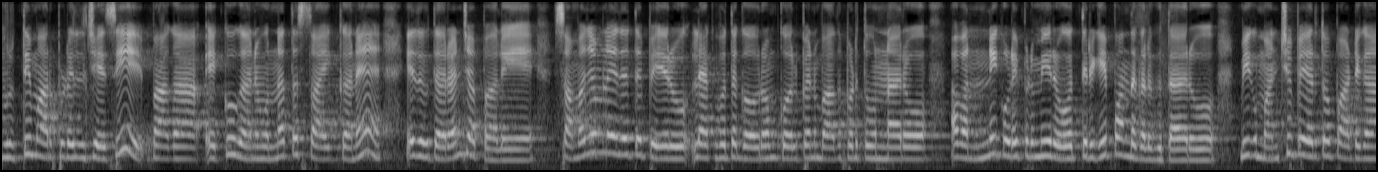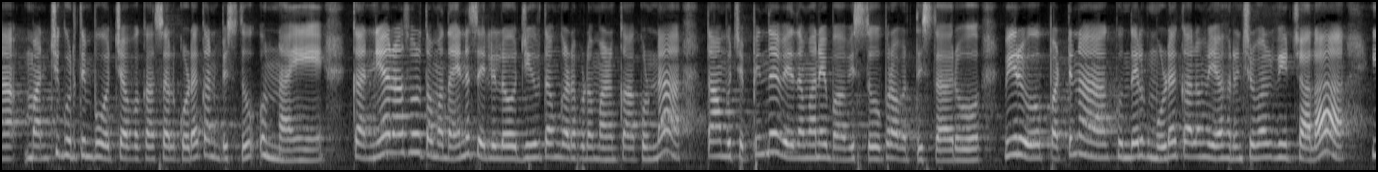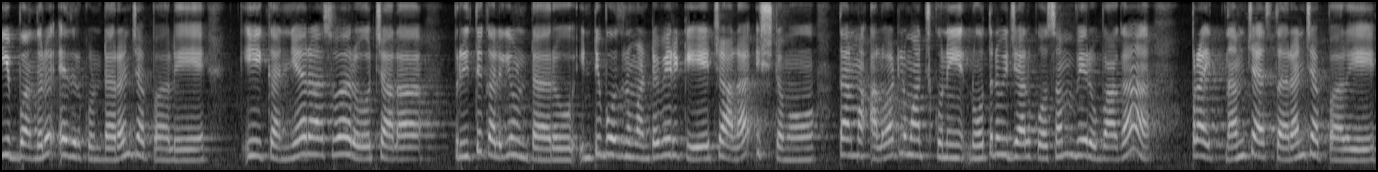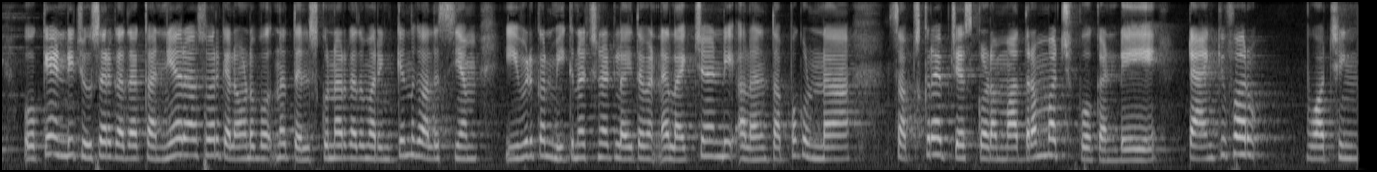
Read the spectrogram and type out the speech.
వృత్తి మార్పిడులు చేసి బాగా ఎక్కువగానే ఉన్నత స్థాయిగానే ఎదుగుతారని చెప్పాలి. సమాజంలో ఏదైతే పేరు లేకపోతే గౌరవం కోల్పోయిన బాధపడుతూ ఉన్నారో అవన్నీ కూడా ఇప్పుడు మీరు తిరిగి పొందగలుగుతారు. మీకు మంచి పేరుతో పాటుగా మంచి గుర్తింపు వచ్చే అవకాశాలు కూడా కనిపిస్తూ ఉన్నాయి. కన్యారాశులు తమదైన శైలిలో జీవితం గడపడం కాకుండా తాము చెప్పిందే వేదమనే భావిస్తూ ప్రవర్తిస్తారు. వీరు పట్టిన కుందేలకు మూడే కాలం వ్యవహరించిన వాళ్ళు వీరు చాలా ఇబ్బందులు ఎదుర్కొంటారని చెప్పాలి. ఈ కన్యా రాశి వారు చాలా ప్రీతి కలిగి ఉంటారు. ఇంటి భోజనం అంటే వీరికి చాలా ఇష్టము. తమ అలవాట్లు మార్చుకుని నూతన విజయాల కోసం వీరు బాగా ప్రయత్నం చేస్తారని చెప్పాలి. ఓకే అండి చూసారు కదా కన్యా రాశి వారికి ఎలా ఉండబోతుందో తెలుసుకున్నారు కదా మరి ఇంకెందుకు ఆలస్యం? ఈ వీడియో మీకు నచ్చినట్లయితే వెంటనే లైక్ చేయండి అలానే తప్పకుండా సబ్స్క్రైబ్ చేసుకోవడం మాత్రం మర్చిపోకండి. Thank you for watching.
